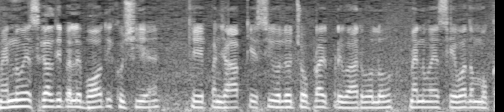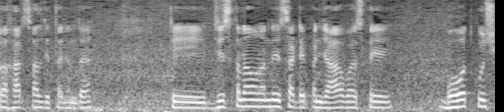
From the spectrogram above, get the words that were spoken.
ਮੈਨੂੰ ਇਸ ਗੱਲ ਦੀ ਪਹਿਲੇ ਬਹੁਤ ਹੀ ਖੁਸ਼ੀ ਹੈ ਕਿ ਪੰਜਾਬ ਕੇਸੀ ਵੱਲੋਂ, ਚੋਪੜਾ ਪਰਿਵਾਰ ਵੱਲੋਂ ਮੈਨੂੰ ਇਹ ਸੇਵਾ ਦਾ ਮੌਕਾ ਹਰ ਸਾਲ ਦਿੱਤਾ ਜਾਂਦਾ ਹੈ। ਤੇ ਜਿਸ ਤਰ੍ਹਾਂ ਉਹਨਾਂ ਨੇ ਸਾਡੇ ਪੰਜਾਬ ਵਾਸਤੇ ਬਹੁਤ ਕੁਝ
